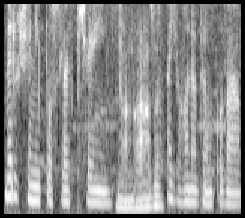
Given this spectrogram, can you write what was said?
Nerušený poslech přejí Milan Glázer a Johana Bronková.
